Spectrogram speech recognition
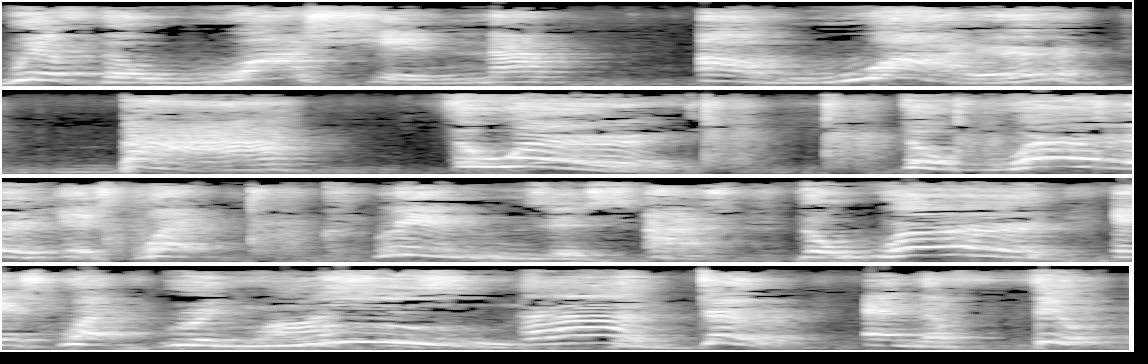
with the washing of water by the word. The word is what cleanses us. The word is what removes Ah. the dirt and the filth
